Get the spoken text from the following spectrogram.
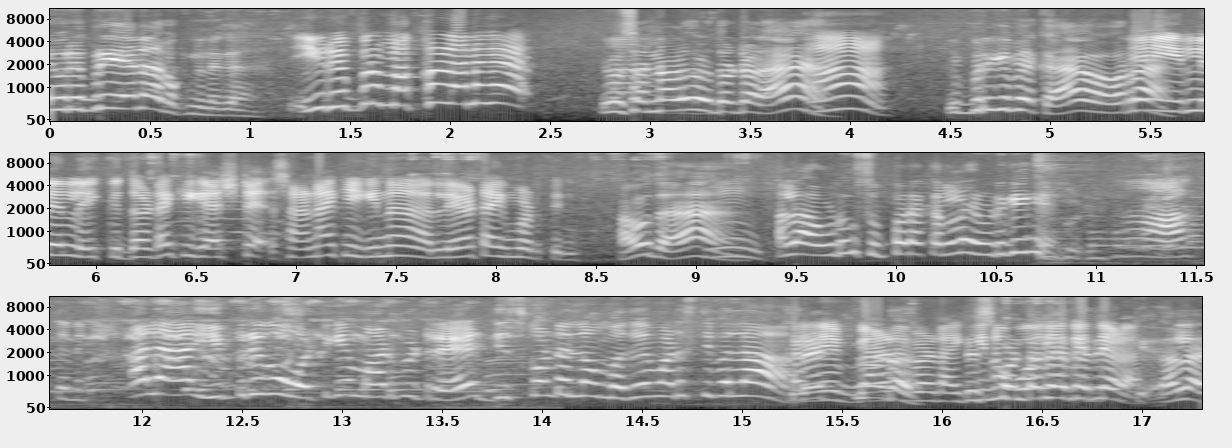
ಇವ್ರಿಬ್ರು ಏನಾಗ್ಬೇಕು ನಿನಗ? ಇವ್ರಿಬ್ರು ಮಕ್ಕಳು ನನಗ. ಇವ್ ಸಣ್ಣ ದೊಡ್ಡಳ ಹಾ. ಇಬ್ರಿಗೆ ಬೇಕಾ ಏ, ಇಲ್ಲ ಇಲ್ಲ ಈಗ ದೊಡ್ಡಕ್ಕಿಗೆ ಅಷ್ಟೇ. ಸಣ್ಣಕಿಗಿನ ಲೇಟ್ ಆಗಿ ಮಾಡ್ತೀನಿ. ಹೌದಾ? ಅಲ್ಲ ಹುಡುಗ ಸೂಪರ್ ಹಾಕಲ್ಲ ಹುಡುಗಿಗೆ? ಹಾ, ಆಗ್ತಾನೆ. ಅಲ್ಲ ಇಬ್ರಿಗೂ ಒಟ್ಟಿಗೆ ಮಾಡ್ಬಿಟ್ರೆ ಡಿಸ್ಕೌಂಟ್ ಅಲ್ಲಿ ನಾವು ಮದುವೆ ಮಾಡಿಸ್ತೀವಲ್ಲ? ಏ, ಬೇಡ ಬೇಡ ಆಕಿನ ಡಿಸ್ಕೌಂಟ್ ಅಲ್ಲೇ ಓದಾಕತ್ತಾಳ. ಮದ್ವೆ ಅಲ್ಲ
